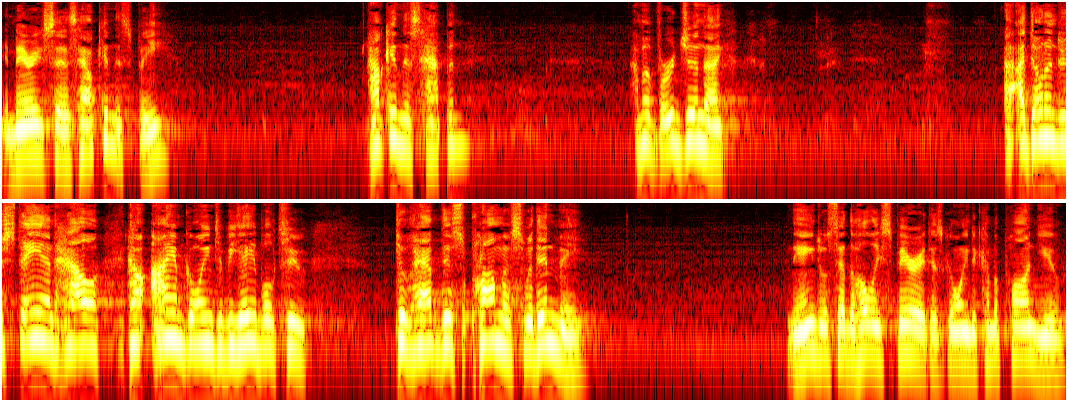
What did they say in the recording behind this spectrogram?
And Mary says, How can this be? How can this happen? I'm a virgin. I I don't understand how, how I am going to be able to, to have this promise within me. And the angel said, The Holy Spirit is going to come upon you,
